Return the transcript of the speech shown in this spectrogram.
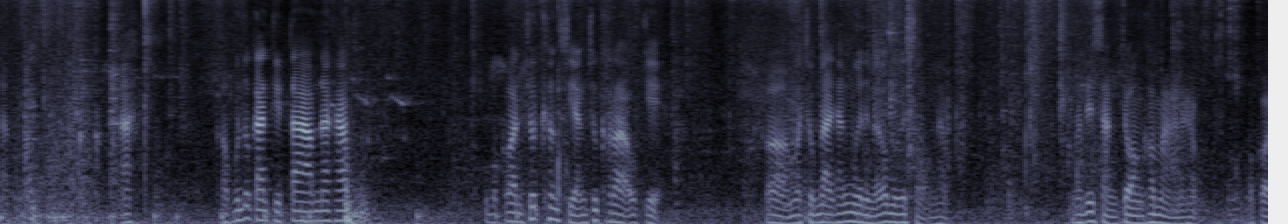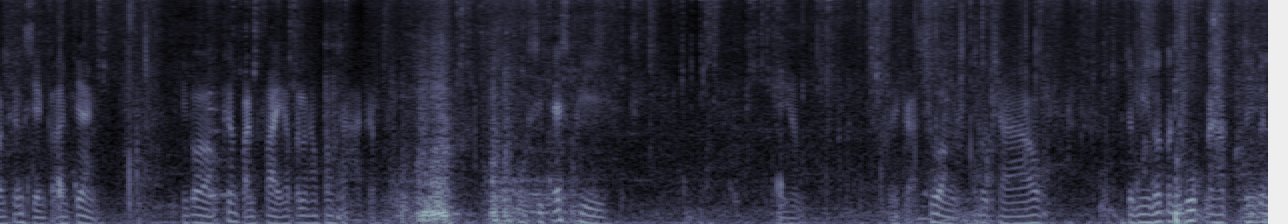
ครับอะขอบคุณทุกการติดตามนะครับ อุปกรณ์ชุดเครื่องเสียงชุดคาราโอเกะ ก็มาชมได้ทั้งมือหนึ่งแล้วก็มือสองครับวันที่สั่งจองเข้ามานะครับ อุปกรณ์เครื่องเสียงกลางแจ้ง นี่ก็เครื่องปั่นไฟครับกำลังทำความสะอาดครับ 60 SP นี่ครับบรรยากาศช่วงเช้าๆจะมีรถบรรทุกนะครับนี่เป็น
